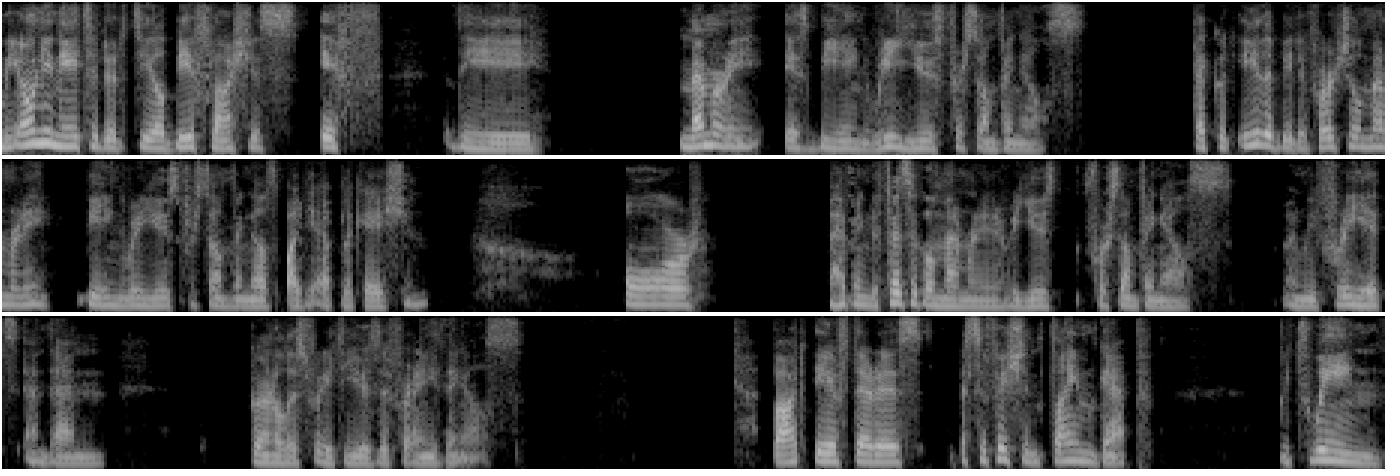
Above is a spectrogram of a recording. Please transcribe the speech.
We only need to do the TLB flushes if the memory is being reused for something else. That could either be the virtual memory being reused for something else by the application, or having the physical memory reused for something else. When we free it, and then kernel is free to use it for anything else. But if there is a sufficient time gap between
